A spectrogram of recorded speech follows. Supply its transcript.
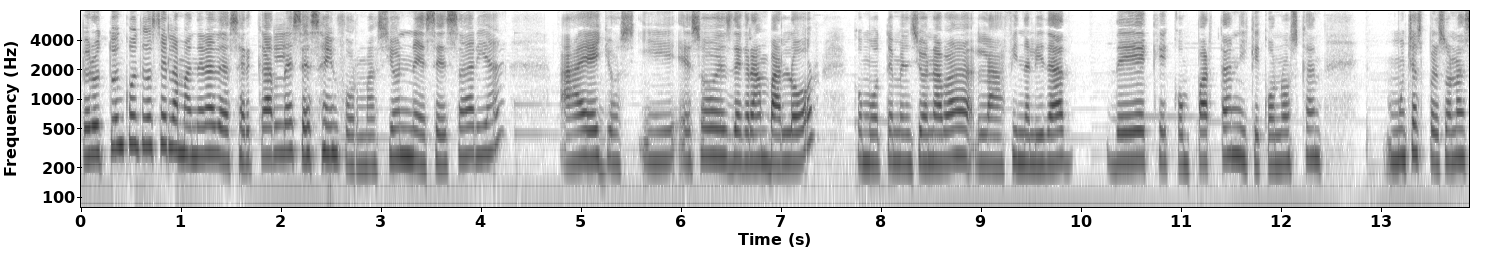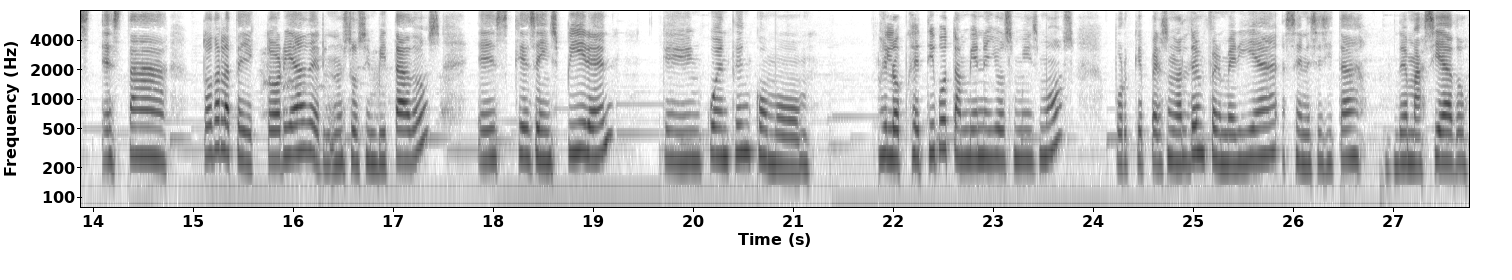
pero tú encontraste la manera de acercarles esa información necesaria a ellos y eso es de gran valor, como te mencionaba, la finalidad de que compartan y que conozcan muchas personas. Esta toda la trayectoria de nuestros invitados es que se inspiren, que encuentren como el objetivo también ellos mismos, porque personal de enfermería se necesita demasiado.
